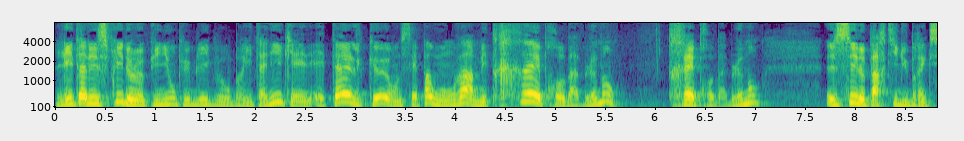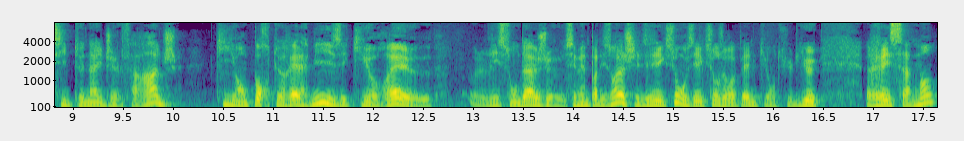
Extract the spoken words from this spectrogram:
l'état d'esprit de l'opinion publique britannique est, tel qu'on ne sait pas où on va, mais très probablement, très probablement, c'est le parti du Brexit de Nigel Farage qui emporterait la mise et qui aurait euh, les sondages, c'est même pas des sondages, c'est des élections aux élections européennes qui ont eu lieu récemment.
